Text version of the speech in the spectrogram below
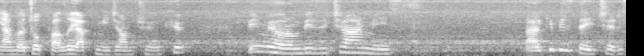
yani böyle çok fazla yapmayacağım çünkü. Bilmiyorum biz içer miyiz? Belki biz de içeriz.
